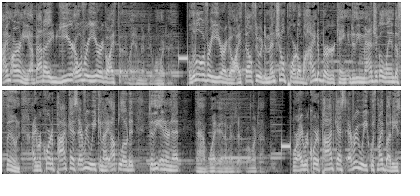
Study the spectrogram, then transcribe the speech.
I'm Arnie. About a year, over a year ago, I fe- wait. I'm gonna do it one more time. A little over a year ago, I fell through a dimensional portal behind a Burger King into the magical land of Foon. I record a podcast every week and I upload it to the internet. Uh, wait, wait, I'm gonna do it one more time. Where I record a podcast every week with my buddies,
